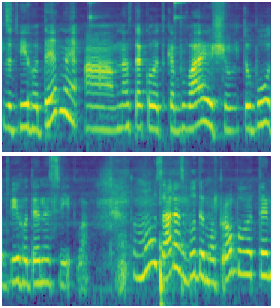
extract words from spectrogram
за 2 години, а в нас деколи таке буває, що в добу 2 години світла. Тому зараз будемо пробувати,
